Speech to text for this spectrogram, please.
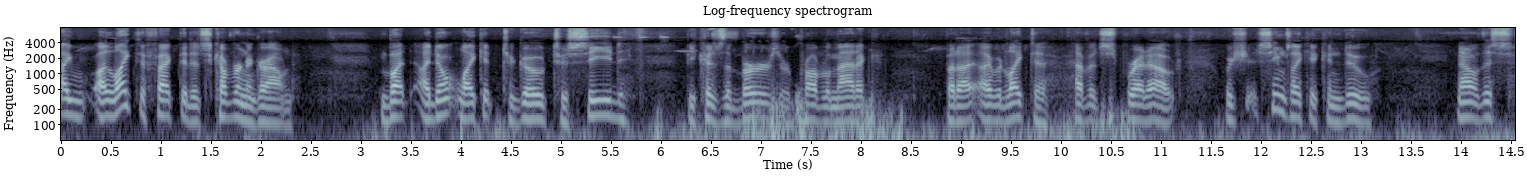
I, I like the fact that it's covering the ground, but I don't like it to go to seed because the burrs are problematic. But I, I would like to have it spread out, which it seems like it can do. Now this,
